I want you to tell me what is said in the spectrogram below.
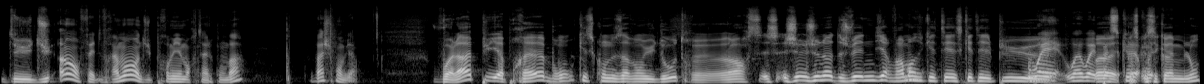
Du, du 1, en fait, vraiment, du premier Mortal Kombat. Vachement bien. Voilà, puis après, bon, qu'est-ce qu'on nous avons eu d'autre Euh, Alors, je, je note, je vais me dire vraiment ce qui était, ce qui était le plus. euh, Ouais, ouais, ouais, parce que, c'est quand même long.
